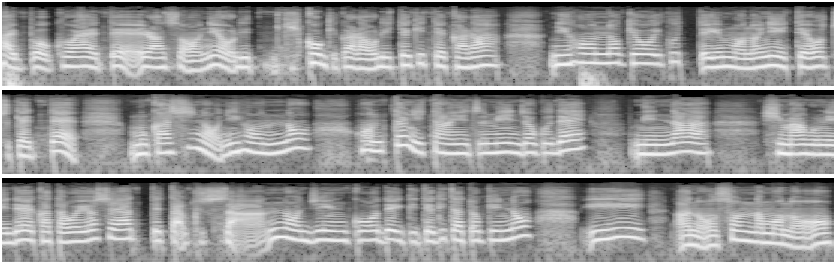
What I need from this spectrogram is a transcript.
パイプを加えて偉そうに降り、飛行機から降りてきてから、日本の教育っていうものに手をつけて、昔の日本の本当に単一民族で、みんなが島国で肩を寄せ合ってたくさんの人口で生きてきた時のいい、あの、そんなものを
